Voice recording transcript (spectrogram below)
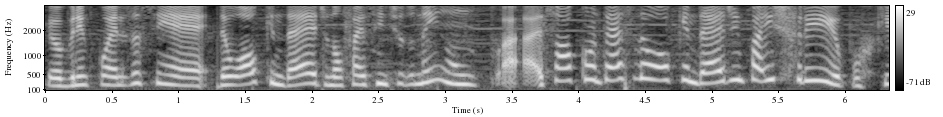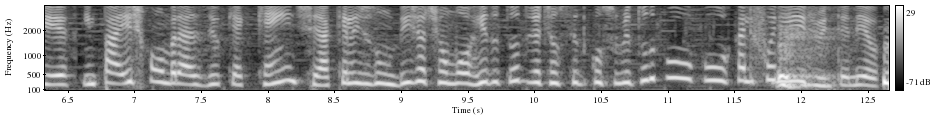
eu brinco com eles assim, é, The Walking Dead não faz sentido nenhum. Só acontece The Walking Dead em país frio, porque em país como o Brasil que é quente, aqueles zumbis já tinham morrido tudo, já tinham sido consumidos tudo por, por californídeo, entendeu?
